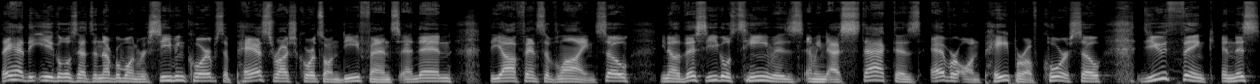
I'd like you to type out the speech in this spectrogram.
They had the Eagles as the number one receiving corps, a pass rush corps on defense, and then the offensive line. So you know this Eagles team is, I mean, as stacked as ever on paper, of course. So do you think, and this,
